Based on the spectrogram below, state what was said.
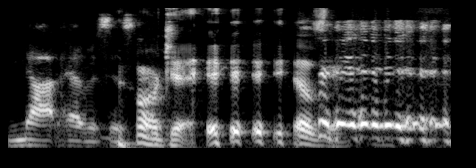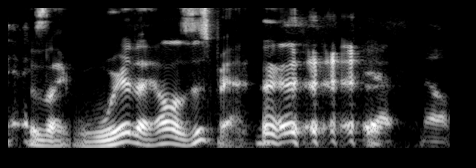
not have a sister. Okay. I, was like, I was like, where the hell has this been? yeah, no.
